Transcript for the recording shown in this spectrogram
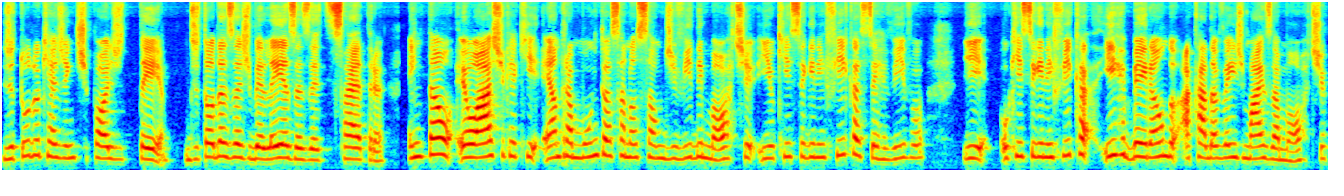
de tudo que a gente pode ter, de todas as belezas, etc. Então, eu acho que aqui entra muito essa noção de vida e morte e o que significa ser vivo e o que significa ir beirando a cada vez mais a morte.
